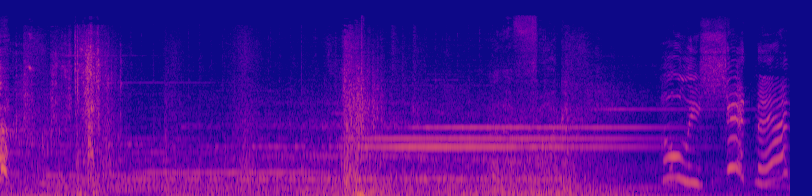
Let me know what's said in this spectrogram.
Ah! Ah, oh shit. Holy shit, man!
